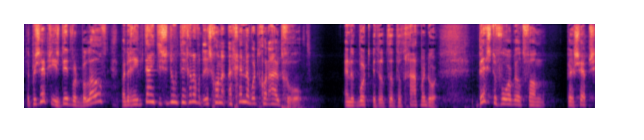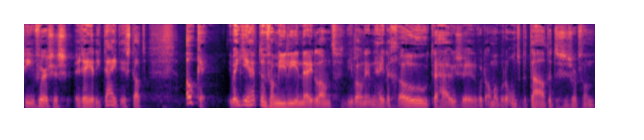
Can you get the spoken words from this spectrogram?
De perceptie is: dit wordt beloofd, maar de realiteit is: ze doen tegenover. Het is gewoon een agenda wordt gewoon uitgerold. En dat, wordt, dat, dat, dat gaat maar door. Beste voorbeeld van perceptie versus realiteit is dat, oké, Weet je, je hebt een familie in Nederland. Die wonen in hele grote huizen. Er wordt allemaal door ons betaald. Het is een soort van.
